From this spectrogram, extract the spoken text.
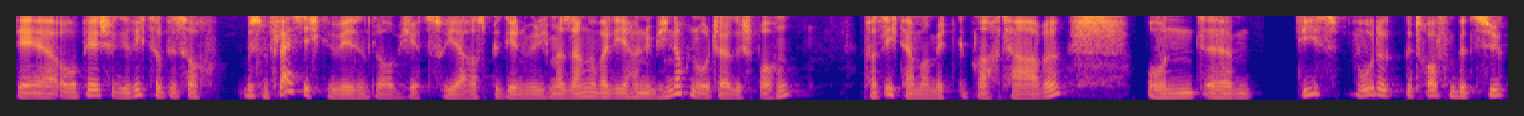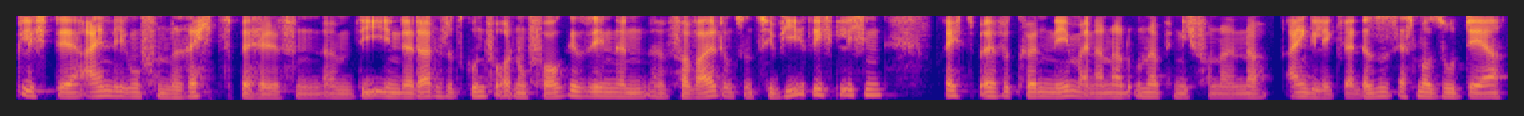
Der Europäische Gerichtshof ist auch ein bisschen fleißig gewesen, glaube ich, jetzt zu Jahresbeginn, würde ich mal sagen, weil die haben nämlich noch ein Urteil gesprochen, was ich da mal mitgebracht habe. Und ähm, dies wurde getroffen bezüglich der Einlegung von Rechtsbehelfen, ähm, die in der Datenschutzgrundverordnung vorgesehenen äh, verwaltungs- und zivilrechtlichen Rechtsbehelfe können nebeneinander und unabhängig voneinander eingelegt werden. Das ist erstmal so der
